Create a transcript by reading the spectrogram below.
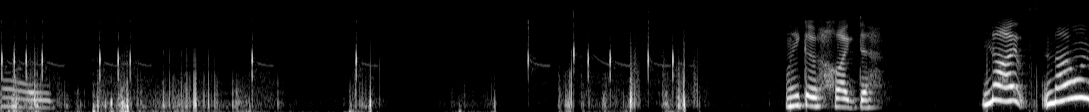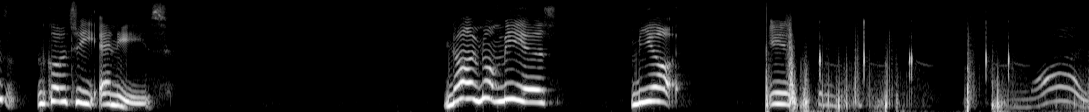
Five. Let me go hide the... No, no one's going to eat any's. No, not Mia's. Mia is... No.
